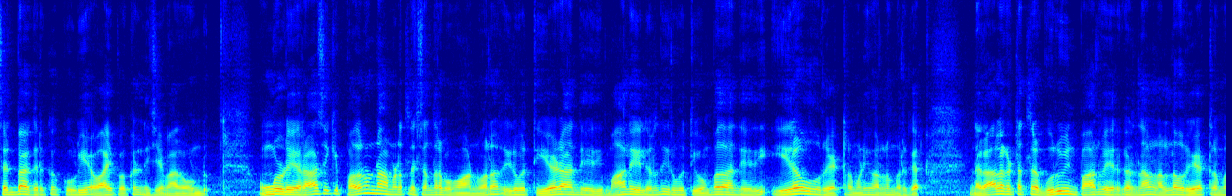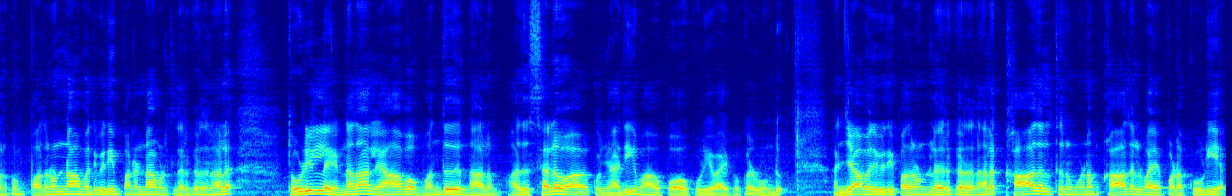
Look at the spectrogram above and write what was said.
செட்பேக் இருக்கக்கூடிய வாய்ப்புகள் நிச்சயமாக உண்டு. உங்களுடைய ராசிக்கு பதினொன்றாம் இடத்துல சந்திர பகவான் வரார் இருபத்தி ஏழாம் தேதி மாலையிலிருந்து இருபத்தி ஒன்பதாம் தேதி இரவு ஒரு எட்டரை மணி வரலும் இருக்கார். இந்த காலகட்டத்தில் குருவின் பார்வை இருக்கிறதுனால நல்ல ஒரு ஏற்றம் இருக்கும். பதினொன்றாம் அதிபதியும் பன்னெண்டாம் இடத்துல இருக்கிறதுனால தொழிலில் என்னதான் லாபம் வந்ததுனாலும் அது செலவாக கொஞ்சம் அதிகமாக போகக்கூடிய வாய்ப்புகள் உண்டு. அஞ்சாம் அதிபதி பதினொன்றில் இருக்கிறதுனால காதல் திருமணம் காதல் வயப்படக்கூடிய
